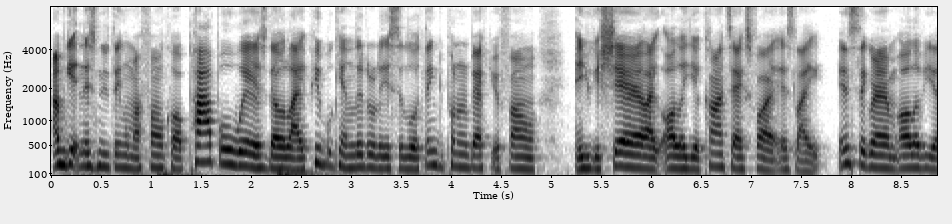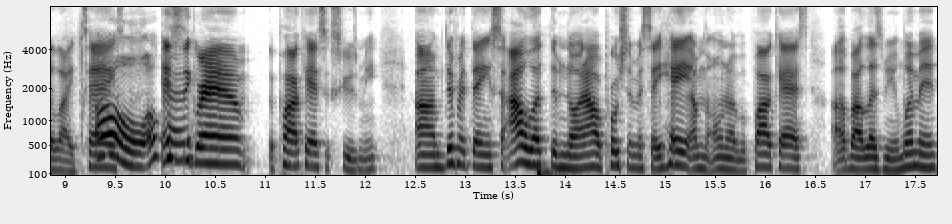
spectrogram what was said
I'm getting this new thing on my phone called Popl, whereas though like people can literally it's a little thing you put on the back of your phone and you can share like all of your contacts for it. It's like Instagram, all of your like tags, oh, okay. Instagram, the podcast, excuse me, um, different things. So I'll let them know and I'll approach them and say, Hey, I'm the owner of a podcast uh, about lesbian women.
